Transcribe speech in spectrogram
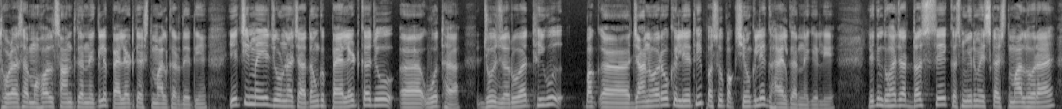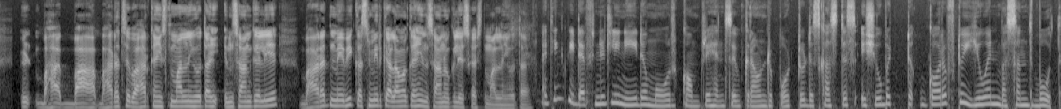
थोड़ा सा माहौल शांत करने के लिए पैलेट का इस्तेमाल कर देती हैं। एक चीज़ मैं ये जोड़ना चाहता हूँ कि पैलेट का जो अ, वो था जो ज़रूरत थी वो जानवरों के लिए थी, पशु पक्षियों के लिए घायल करने के लिए। लेकिन 2010 से कश्मीर में इसका इस्तेमाल हो रहा है। भारत से बाहर कहीं इस्तेमाल नहीं होता इंसान के लिए। भारत में भी कश्मीर के अलावा कहीं इंसानों के लिए इसका इस्तेमाल नहीं होता। है I think we definitely need a more comprehensive ground report to discuss this issue but Gaurav to you and Basant both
